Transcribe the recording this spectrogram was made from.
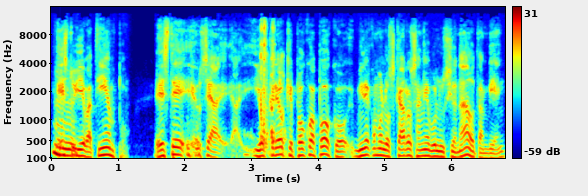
Mm. Esto lleva tiempo. Este, o sea, yo creo que poco a poco, mira cómo los carros han evolucionado también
